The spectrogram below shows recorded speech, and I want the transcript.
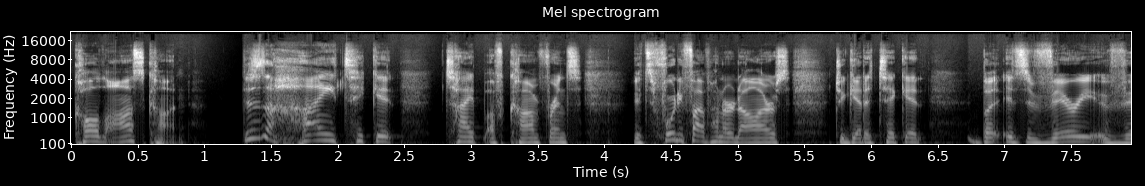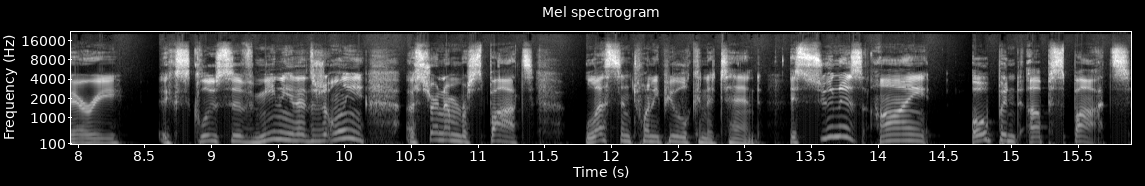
called OzCon. This is a high ticket type of conference. It's $4,500 to get a ticket, but it's very, very exclusive, meaning that there's only a certain number of spots. Less than 20 people can attend. As soon as I opened up spots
